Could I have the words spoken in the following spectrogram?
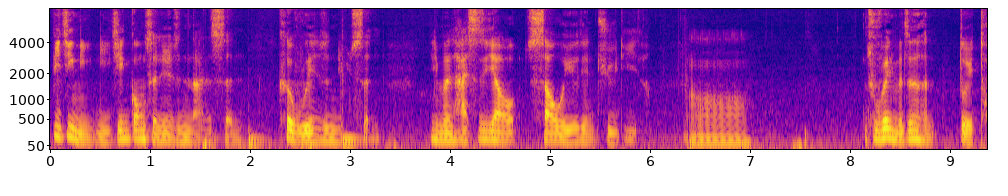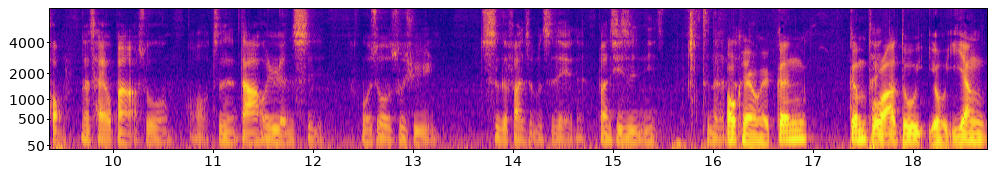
毕竟你你今天工程人员是男生，客服员是女生，你们还是要稍微有点距离的，哦，除非你们真的很对痛，那才有办法说哦，真的大家会认识，或者说出去吃个饭什么之类的，不然其实你真的 OK OK，跟跟柏拉都有一样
